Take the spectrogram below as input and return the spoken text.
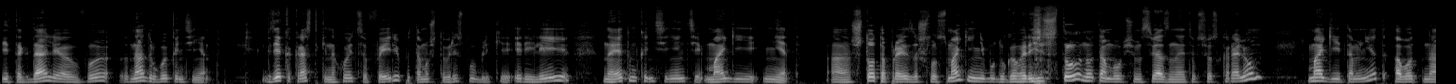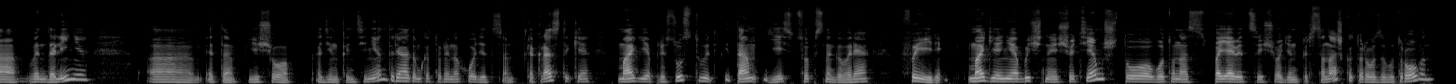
и так далее в, на другой континент где как раз-таки находится Фейри, потому что в республике Эрилеи на этом континенте магии нет. А, что-то произошло с магией, не буду говорить что, но там, в общем, связано это все с королем. Магии там нет, а вот на Вендолине, а, это еще один континент рядом, который находится, как раз-таки магия присутствует, и там есть, собственно говоря, Фейри. Магия необычна еще тем, что вот у нас появится еще один персонаж, которого зовут Рован,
